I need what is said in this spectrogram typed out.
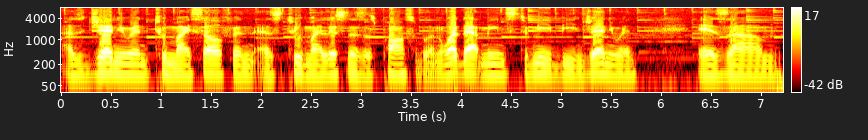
as genuine to myself and as to my listeners as possible. And what that means to me, being genuine, is um,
